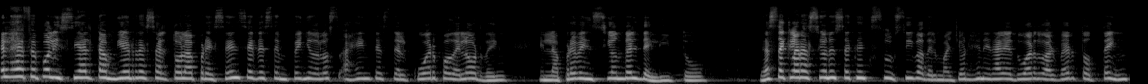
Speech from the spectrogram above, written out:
El jefe policial también resaltó la presencia y desempeño de los agentes del cuerpo del orden en la prevención del delito. Las declaraciones en exclusiva del mayor general Eduardo Alberto Ten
